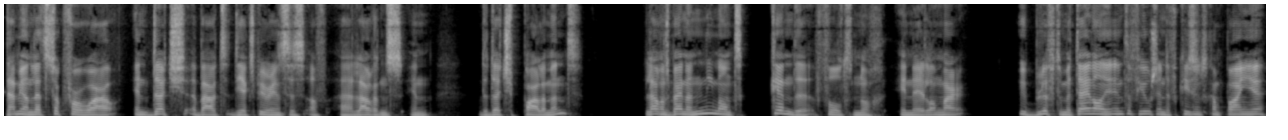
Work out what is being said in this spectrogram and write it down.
Damian, let's talk for a while in Dutch about the experiences of uh, Laurens in the Dutch Parliament. Laurens, bijna niemand kende Volt nog in Nederland, maar u blufte meteen al in interviews in de verkiezingscampagne.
